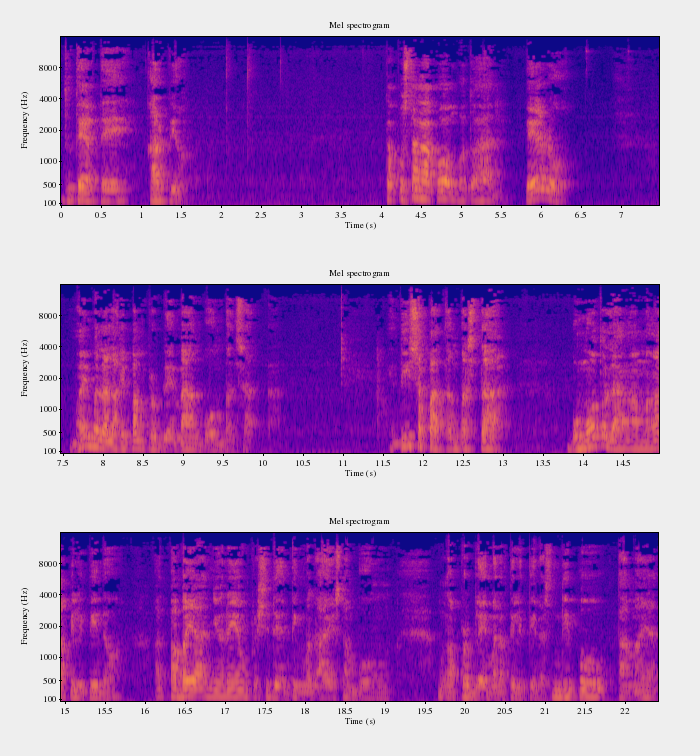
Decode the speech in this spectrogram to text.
Duterte Carpio. Tapos na nga po ang botohan, pero may malalaki pang problema ang buong bansa. Hindi sapat ang basta bumoto lang ang mga Pilipino at pabayaan nyo na yung presidenteng mag-ayos ng buong mga problema ng Pilipinas. Hindi po tama yan.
